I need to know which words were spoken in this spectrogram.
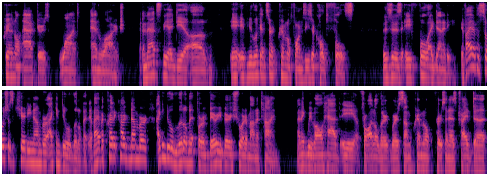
criminal actors want and large. And that's the idea of if you look at certain criminal forms, these are called fulls. This is a full identity. If I have a social security number, I can do a little bit. If I have a credit card number, I can do a little bit for a very, very short amount of time. I think we've all had a fraud alert where some criminal person has tried to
